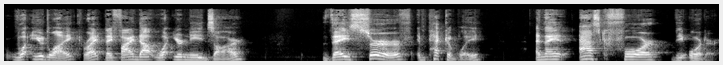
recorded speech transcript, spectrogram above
what you'd like, right? They find out what your needs are. They serve impeccably and they ask for the order,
